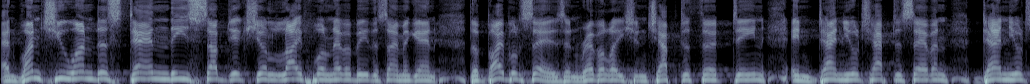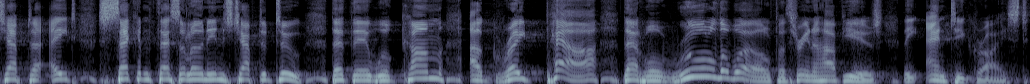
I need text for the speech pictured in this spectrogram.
And once you understand these subjects, your life will never be the same again. The Bible says in Revelation chapter 13, in Daniel chapter 7, Daniel chapter 8, 2 Thessalonians chapter 2, that there will come a great power that will rule the world for three and a half years, the Antichrist.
